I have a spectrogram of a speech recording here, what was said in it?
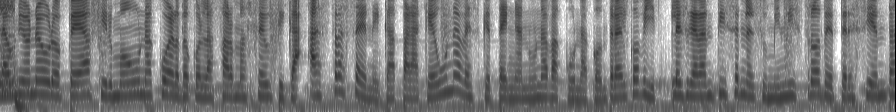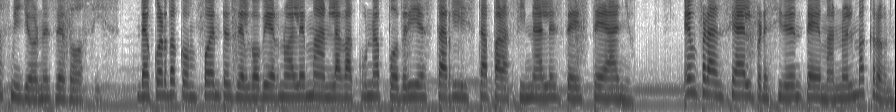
La Unión Europea firmó un acuerdo con la farmacéutica AstraZeneca para que una vez que tengan una vacuna contra el COVID, les garanticen el suministro de 300 millones de dosis. De acuerdo con fuentes del gobierno alemán, la vacuna podría estar lista para finales de este año. En Francia, el presidente Emmanuel Macron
